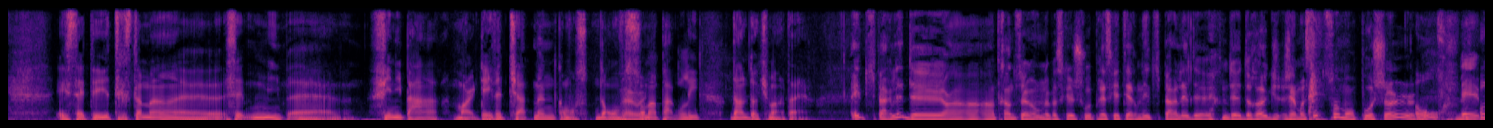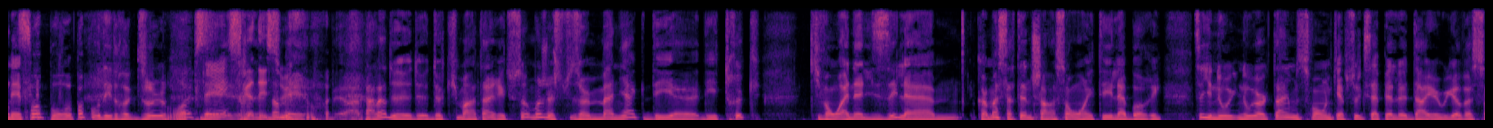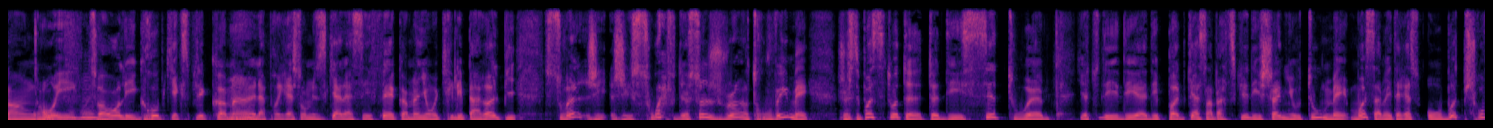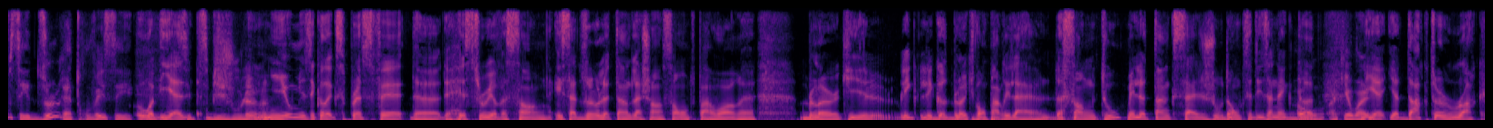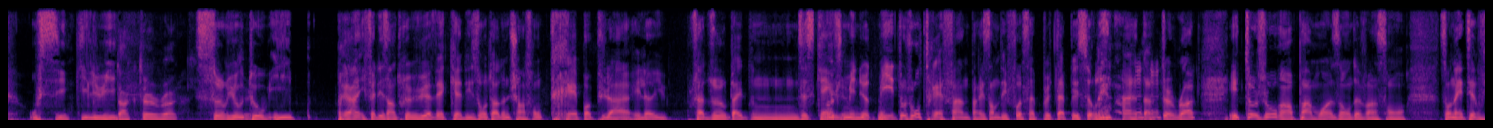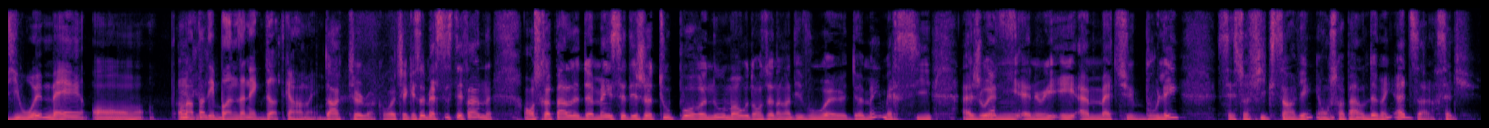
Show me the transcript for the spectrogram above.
Et ça a été tristement euh, mis, euh, fini par Mark David Chapman, dont on va Ben sûrement parler dans le documentaire. Hey, tu parlais de, en, en 30 secondes, là, parce que le show est presque terminé, tu parlais de, de drogue. J'aimerais ça que tu sois mon pusher. Oh. Mais, mais pas pour, pas pour des drogues dures. Oups. mais, serais déçu. Non, mais, euh, parlant de, de documentaires et tout ça, moi, je suis un maniaque des, euh, des trucs qui vont analyser la, comment certaines chansons ont été élaborées. Tu sais, il y a New, New York Times font une capsule qui s'appelle le Diary of a Song. Oui. Tu vas voir les groupes qui expliquent comment la progression musicale a s'est fait, comment ils ont écrit les paroles. Puis souvent, j'ai j'ai soif de ça, je veux en trouver, mais je sais pas si toi, tu as, des sites ou euh, y a-tu des, des, des podcasts en particulier, des chaînes YouTube, mais moi, ça m'intéresse au bout. Puis je trouve que c'est dur à trouver ces, Ouais, ces petits bijoux-là. là. New Musical Express fait the, the History of a Song et ça dure le temps de la chanson. Tu peux avoir euh, Blur, qui, les, les gars de qui vont parler de, la, de Song 2, mais le temps que ça joue, donc c'est des anecdotes. Oh, ouais. Il y, a, il y a Dr. Rock aussi, qui lui, Dr. Rock. sur YouTube, il prend, il fait des entrevues avec euh, des auteurs d'une chanson très populaire et là, il- ça dure peut-être une 10-15 Ok. minutes, mais il est toujours très fan. Par exemple, des fois, ça peut taper sur les nerfs. Dr. Rock est toujours en pamoison devant son, son interviewé, mais on, on entend des bonnes anecdotes quand même. Dr. Rock. On va checker ça. Merci Stéphane. On se reparle demain. C'est déjà tout pour nous. Maude, on se donne rendez-vous euh, demain. Merci à Joanie Henry et à Mathieu Boulet. C'est Sophie qui s'en vient et on se reparle demain à 10h. Salut.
